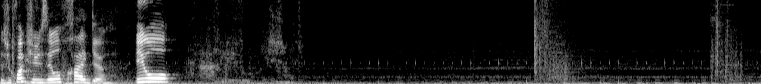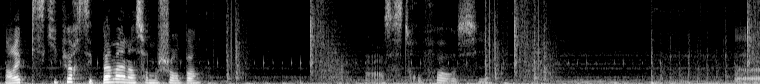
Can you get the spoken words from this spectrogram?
Je crois que j'ai eu zéro frag. Eh oh En vrai, Peacekeeper, c'est pas mal hein, sur mon champ. Hein. Oh, ça c'est trop fort aussi. Euh.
